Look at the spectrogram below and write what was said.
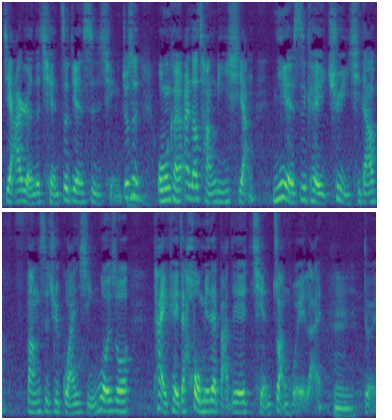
家人的钱这件事情，就是我们可能按照常理想，你也是可以去以其他方式去关心，或者说他也可以在后面再把这些钱赚回来。嗯，对，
